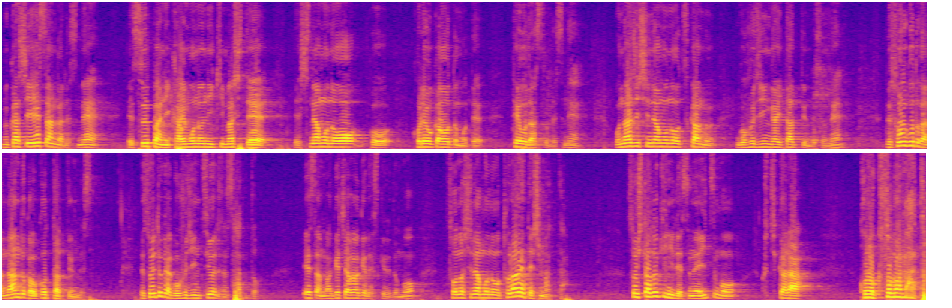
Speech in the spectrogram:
昔 A さんがですねスーパーに買い物に行きまして品物をこうこれを買おうと思って手を出すとですね同じ品物をつかむご婦人がいたっていうんですよね。でそういうことが何度か起こったっていうんです。でそういう時はご婦人強いですねさっと。A さん負けちゃうわけですけれどもその品物を取られてしまった。そうした時にですねいつも口から「このクソババア」と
